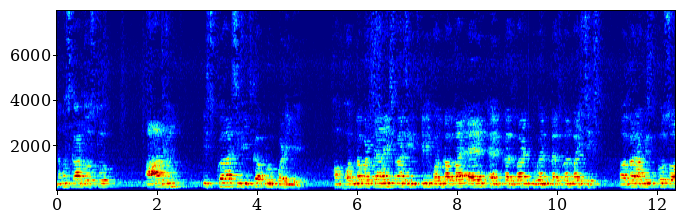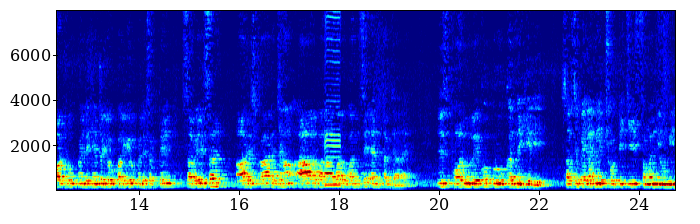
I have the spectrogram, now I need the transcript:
नमस्कार दोस्तों, आज हम स्क्वायर सीरीज़ का प्रूफ पढ़ेंगे। हम फॉर्मूला पढ़ते आ रहे हैं, स्क्वायर सीरीज़ के लिए फॉर्मूला होता है n n plus one two n plus one by six अगर हम इसको शॉर्ट रूप में लिखें तो योगफल के रूप में लिख सकते हैं सवेशन आर स्क्वायर जहाँ आर बराबर वन से एन तक जा रहा है। इस फॉर्मूले को प्रूव करने के लिए सबसे पहले हमें एक छोटी चीज़ समझनी होगी।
